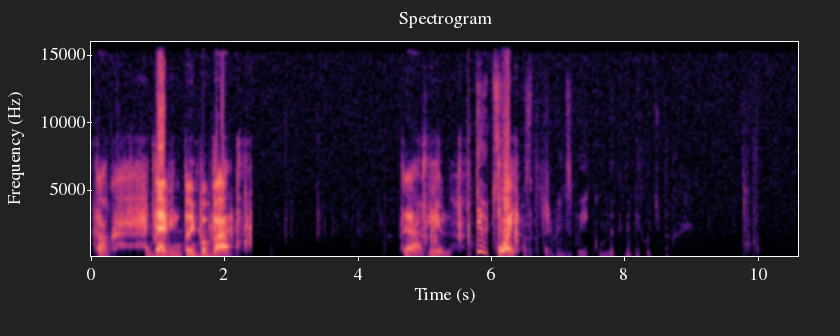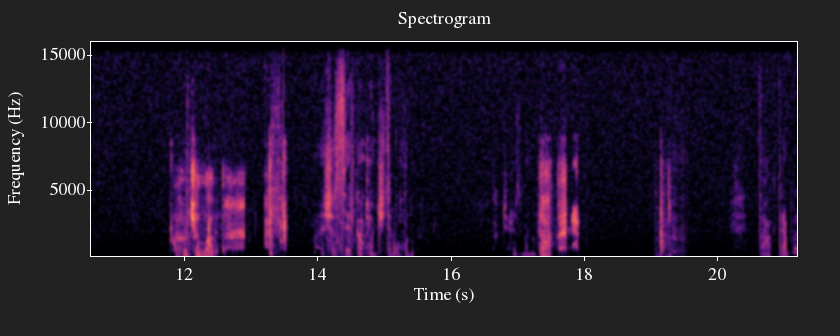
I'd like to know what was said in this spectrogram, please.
Так, де він той бобер? Де він? Иди. Ой. Послушай, блин, из моей комнаты не приходи сюда. Короче, ладно. Сейчас зеркало кончится, походу. Так, через минуту. Так. Так, треба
